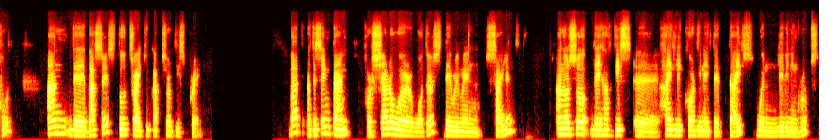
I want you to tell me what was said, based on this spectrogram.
food and the buzzes to try to capture this prey. But at the same time, for shallower waters, they remain silent. And also they have these uh, highly coordinated dives when living in groups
